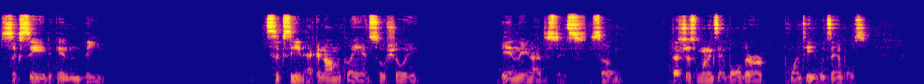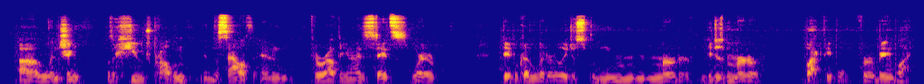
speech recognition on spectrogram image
succeed in the succeed economically and socially in the United States. So that's just one example. There are plenty of examples. Uh, lynching was a huge problem in the South and throughout the United States, where people could literally just murder. You could just murder black people for being black,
